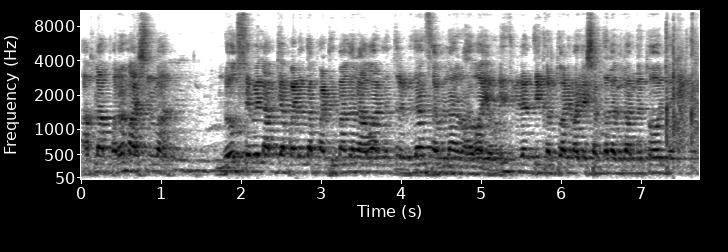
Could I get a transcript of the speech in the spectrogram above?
आपला परम आशीर्वाद. लोकसभेला आमच्या पहिल्यांदा पाठीमागे राहावा. नंतर विधानसभेला राहावा. एवढीच विनंती करतो आणि माझ्या शब्दाला विराम देतो. जय जय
